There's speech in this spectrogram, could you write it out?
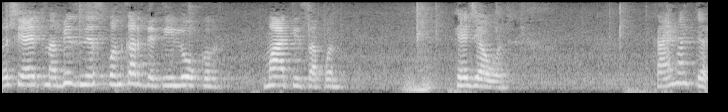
तसे आहेत ना बिझनेस पण करतात ही लोक मातीचा पण. ह्याच्यावर. काय म्हणतात?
